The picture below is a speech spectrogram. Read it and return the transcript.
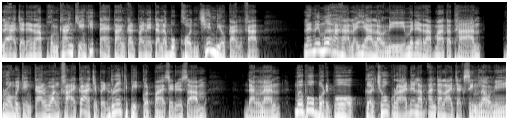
และอาจจะได้รับผลข้างเคียงที่แตกต่างกันไปในแต่ละบุคคล เช่นเดียวกันครับ และในเมื่ออาหารและยาเหล่านี้ไม่ได้รับมาตรฐาน รวมไปถึงการวางขายก็อาจจะเป็นเรื่องที่ผิดกฎหมายเสียด้วยซ้ำดังนั้นเมื่อผู้บริโภคเกิดโชคร้ายได้รับอันตรายจากสิ่งเหล่านี้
